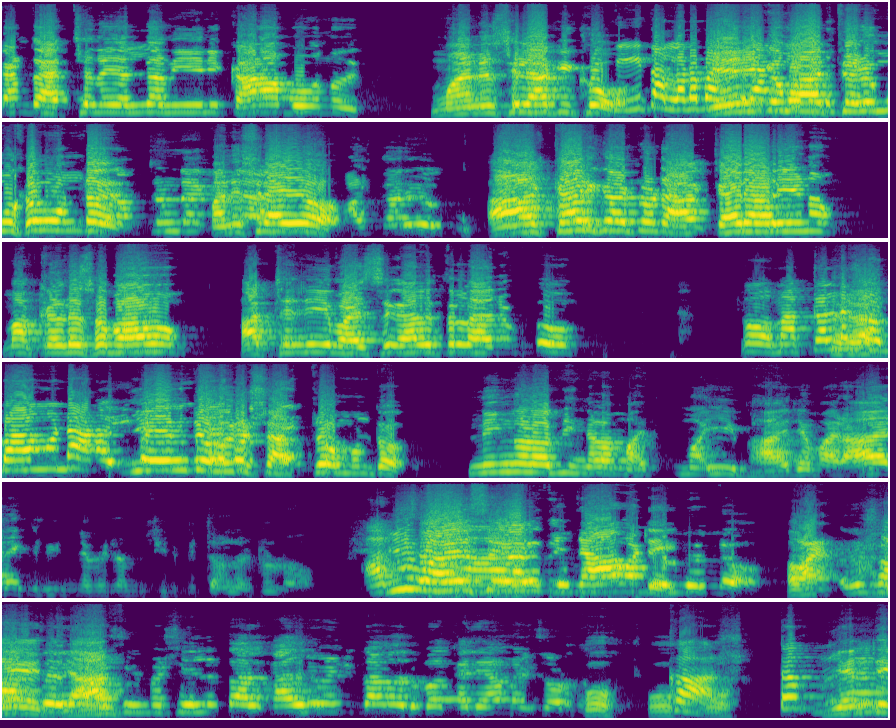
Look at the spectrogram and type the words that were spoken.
കണ്ട അച്ഛനെ അല്ല നീ ഇനി കാണാൻ പോകുന്നത്. മനസ്സിലാക്കിക്കോ. എനിക്ക് മറ്റൊരു മുഖമുണ്ട്. മനസ്സിലായോ? ആൾക്കാർ കേട്ടോട്ടെ. ആൾക്കാർ അറിയണം മക്കളുടെ സ്വഭാവം അച്ഛന്റെ ഈ വയസ്സുകാലത്തുള്ള അനുഭവം. ഓ മക്കളുടെ സ്വഭാവം കൊണ്ടാണോ ഈ എന്റെ ഒരു? ഷർട്ടും ഉണ്ടോ? നിങ്ങളോ നിങ്ങളെ ഈ ഭാര്യമാർ ആരെങ്കിലും ഇന്നവരൊന്ന് ശരിപ്പി തന്നിട്ടുണ്ടോ? ഈ വയസ്സുകാലത്ത് ഞാൻ എന്റെ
